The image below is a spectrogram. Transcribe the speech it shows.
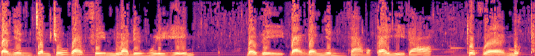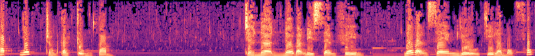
Và nhìn chăm chú vào phim là điều nguy hiểm. Bởi vì bạn đang nhìn vào một cái gì đó Thuộc về mức thấp nhất trong các trung tâm. Cho nên nếu bạn đi xem phim, Nếu bạn xem dù chỉ là một phút,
